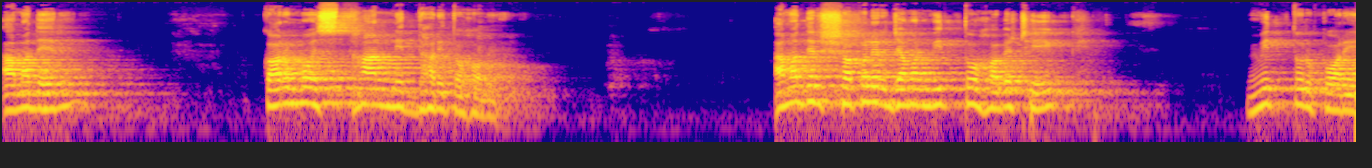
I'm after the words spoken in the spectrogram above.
আমাদের কর্মস্থান নির্ধারিত হবে। আমাদের সকলের যেমন মৃত্যু হবে ঠিক মৃত্যুর পরে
